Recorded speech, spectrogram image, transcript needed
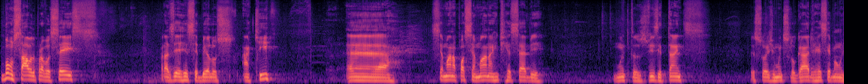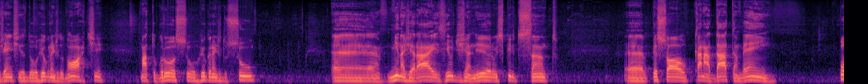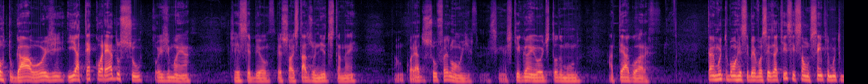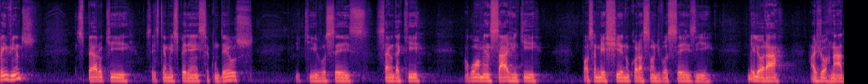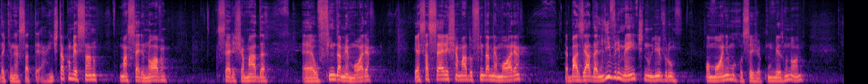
Bom sábado para vocês. Prazer recebê-los aqui. É, semana após semana a gente recebe muitos visitantes, pessoas de muitos lugares. Recebemos gente do Rio Grande do Norte, Mato Grosso, Rio Grande do Sul, é, Minas Gerais, Rio de Janeiro, Espírito Santo, é, pessoal Canadá também, Portugal hoje e até Coreia do Sul hoje de manhã. A gente recebeu pessoal dos Estados Unidos também. Então, Coreia do Sul foi longe. Assim, acho que ganhou de todo mundo até agora. Então é muito bom receber vocês aqui. Vocês são sempre muito bem-vindos. Espero que vocês tenham uma experiência com Deus e que vocês saiam daqui alguma mensagem que possa mexer no coração de vocês e melhorar a jornada aqui nessa terra. A gente está começando uma série nova, série chamada é, O Fim da Memória. E essa série chamada O Fim da Memória é baseada livremente no livro homônimo, ou seja, com o mesmo nome,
